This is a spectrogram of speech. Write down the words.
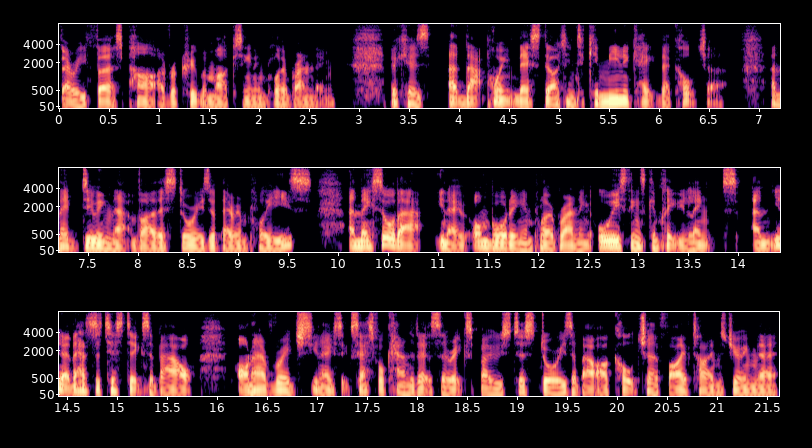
very first part of recruitment marketing and employer branding. Because at that point, they're starting to communicate their culture and they're doing that via the stories of their employees. And they saw that, you know, onboarding, employer branding, all these things completely linked. And, you know, they had statistics about on average, you know, successful candidates are exposed to stories about our culture five times during their,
